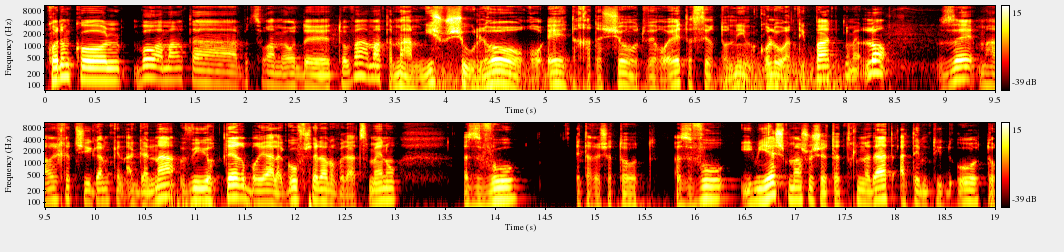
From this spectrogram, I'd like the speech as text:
קודם כל, בוא אמרת בצורה מאוד uh, טובה, אמרת, מה, מישהו שהוא לא רואה את החדשות ורואה את הסרטונים, הכל הוא אנטיפט? אומר, לא, זה מערכת שהיא גם כן הגנה והיא יותר בריאה לגוף שלנו ולעצמנו. עזבו את הרשתות, עזבו, אם יש משהו שאתם צריכים לדעת, אתם תדעו אותו.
